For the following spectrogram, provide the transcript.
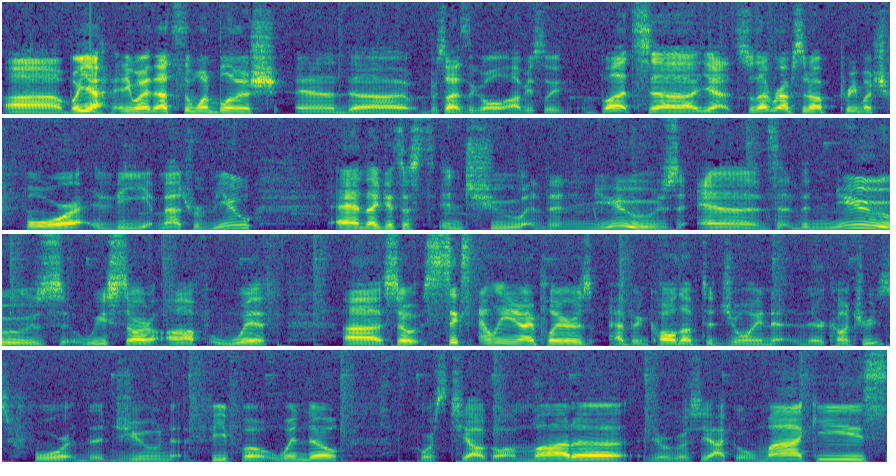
uh, but yeah, anyway, that's the one blemish, and uh, besides the goal, obviously. But uh, yeah, so that wraps it up pretty much for the match review. And that gets us into the news. And the news, we start off with uh, so six LA United players have been called up to join their countries for the June FIFA window. Course, Thiago Almada, Yorgos Giakoumakis,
